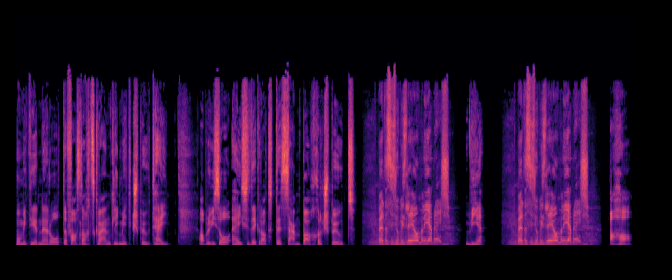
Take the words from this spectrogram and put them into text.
die mit ihren roten Fasnachtsgewändchen mitgespielt haben. Aber wieso haben sie denn gerade den Sempacher gespielt? Weil das ein Jubiläum lieber ist. Wie? Weil das ein Jubiläum lieber ist. Aha,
